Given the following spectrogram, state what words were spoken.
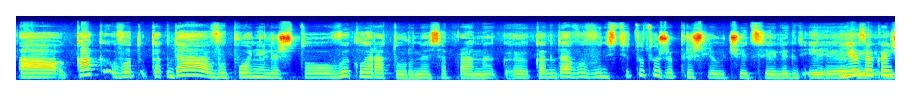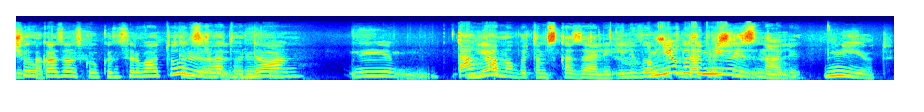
А, как, вот, когда вы поняли, что вы кларатурная сопрано, э, когда вы в институт уже пришли учиться? Или, или, я заканчивала Казанскую консерваторию. Консерваторию, да. И Там я... вам об этом сказали? Или вы а уже туда пришли, не... знали? Нет,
